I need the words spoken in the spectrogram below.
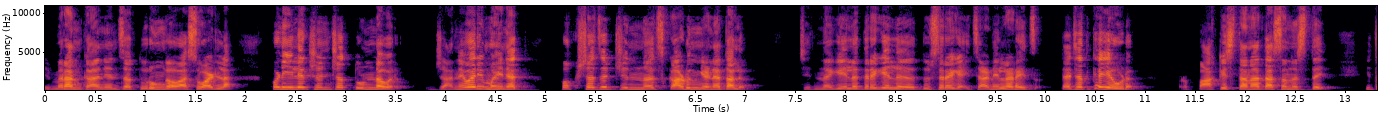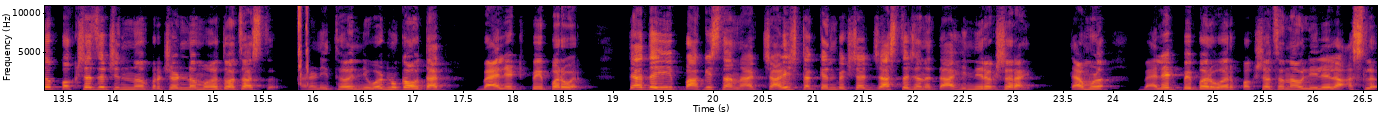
इम्रान खान यांचा तुरुंगवास वाढला. पण इलेक्शनच्या तोंडावर जानेवारी महिन्यात पक्षाचं चिन्हच काढून घेण्यात आलं. चिन्ह गेलं तर गेलं दुसरं घ्यायचं आणि लढायचं. त्याच्यात काय एवढं? पण पाकिस्तानात असं नसतंय. इथं पक्षाचं चिन्ह प्रचंड महत्वाचं असतं. कारण इथं निवडणुका होतात बॅलेट पेपरवर त्यातही पाकिस्तानात चाळीस टक्क्यांपेक्षा जास्त जनता ही निरक्षर आहे. त्यामुळं बॅलेट पेपरवर पक्षाचं नाव लिहिलेलं असलं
